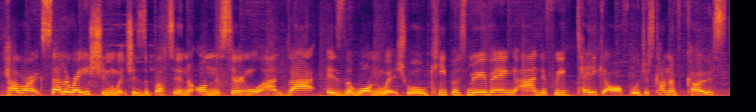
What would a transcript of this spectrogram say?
We have our acceleration, which is the button on the steering wheel, and that is the one which will keep us moving, and if we take it off, we'll just kind of coast.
